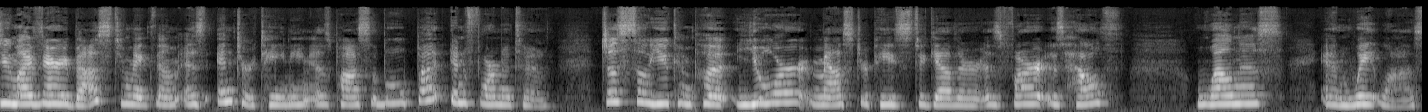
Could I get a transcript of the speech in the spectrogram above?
do my very best to make them as entertaining as possible but informative. Just so you can put your masterpiece together as far as health, wellness, and weight loss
